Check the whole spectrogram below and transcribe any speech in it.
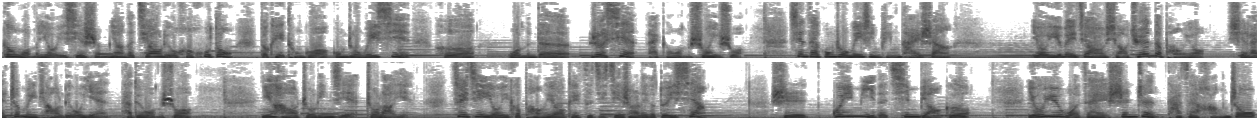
跟我们有一些什么样的交流和互动，都可以通过公众微信和我们的热线来跟我们说一说。现在公众微信平台上有一位叫小娟的朋友写来这么一条留言，他对我们说。你好，周玲姐，周老爷。最近有一个朋友给自己介绍了一个对象，是闺蜜的亲表哥。由于我在深圳，他在杭州，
